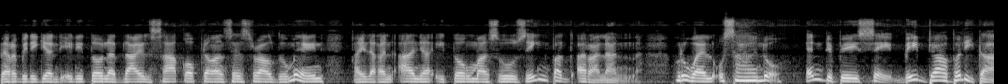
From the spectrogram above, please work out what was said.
Pero binigyan din ito na dahil sakop ng ancestral domain, kailangan niya itong masusing pag-aralan. Ruel Osano, NDP Same Bibda Balita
